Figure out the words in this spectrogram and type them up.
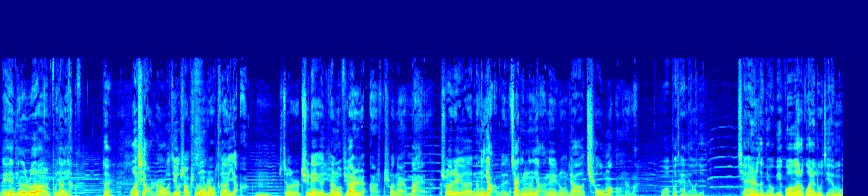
那天听他说他好像不想养。对，我小时候，我记得我上初中的时候，我特想养。嗯，就是去那个玉泉路批发市场，说那儿有卖的，说这个能养的家庭能养的那种叫球蟒，是吧？我不太了解。前日子牛逼，郭哥过来录节目。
